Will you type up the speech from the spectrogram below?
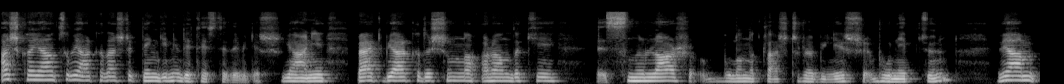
Aşk hayatı ve arkadaşlık dengeni de test edebilir. Yani belki bir arkadaşınla arandaki sınırlar bulanıklaştırabilir bu Neptün. Veya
